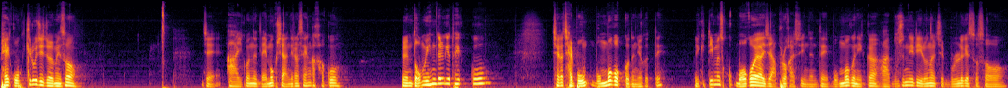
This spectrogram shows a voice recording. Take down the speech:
105km 지점에서 이제 아 이거는 내 몫이 아니라 생각하고 왜냐면 너무 힘들기도 했고 제가 잘 못 먹었거든요 그때. 이렇게 뛰면서 꼭 먹어야 이제 앞으로 갈 수 있는데 못 먹으니까 아 무슨 일이 일어날지 모르겠어서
